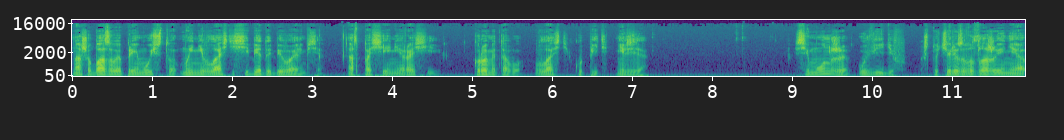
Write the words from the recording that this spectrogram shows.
Наше базовое преимущество – мы не власти себе добиваемся, а спасения России. Кроме того, власть купить нельзя. Симон же, увидев, что через возложение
